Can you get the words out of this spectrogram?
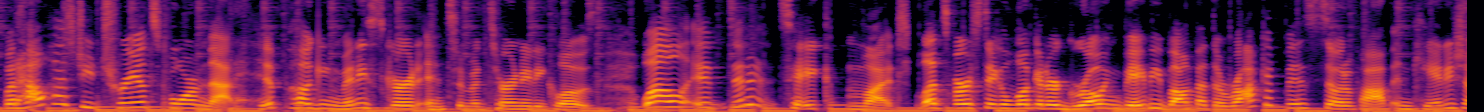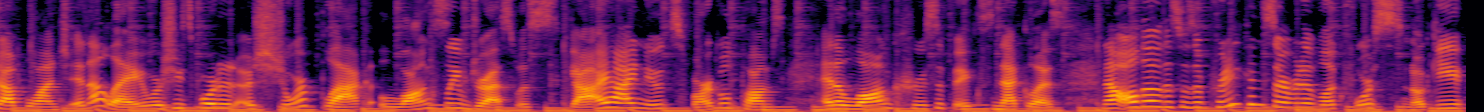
but how has she transformed that hip hugging miniskirt into maternity clothes? Well, it didn't take much. Let's first take a look at her growing baby bump at the Rocket Fizz Soda Pop and Candy Shop lunch in LA, where she sported a short black long sleeve dress with sky high nude sparkled pumps and a long crucifix necklace. Now, although this was a pretty conservative look for Snooki,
